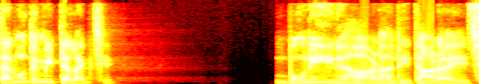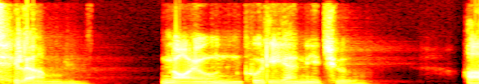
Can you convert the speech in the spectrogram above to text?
তার মধ্যে মিটটা লাগছে। বনের আড়ালে দাঁড়ায়েছিলাম। নয়ন করিয়া নিচু। আ।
